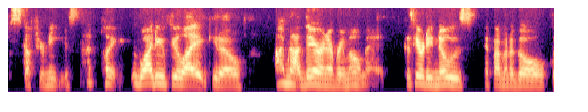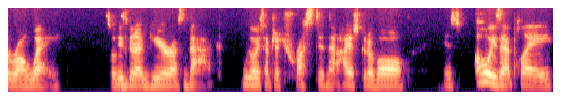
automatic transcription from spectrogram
scuff your knees. Like, why do you feel like, you know, I'm not there in every moment? Because he already knows if I'm going to go the wrong way. So he's going to gear us back. We always have to trust in that highest good of all is always at play.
